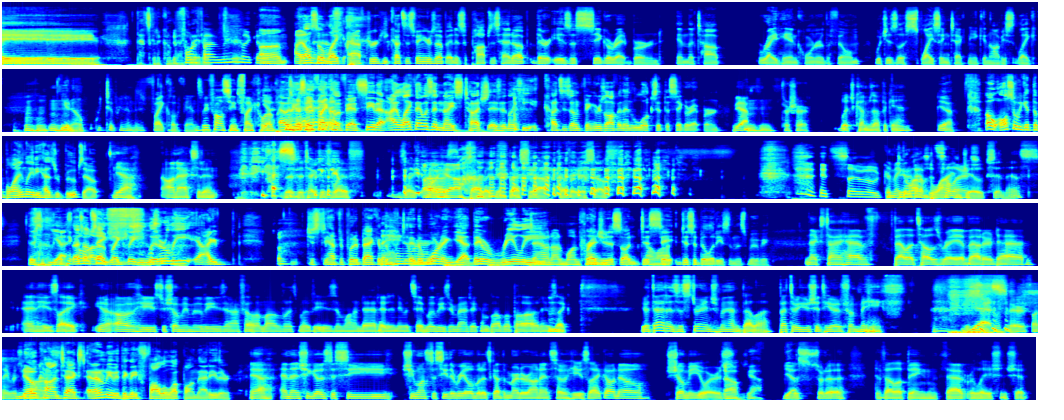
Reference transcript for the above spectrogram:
Hey. That's gonna come back Four later. or five, maybe like a, Um, I three a also like after he cuts his fingers up and his, pops his head up, there is a cigarette burn in the top right hand corner of the film, which is a splicing technique, and obviously, like Mhm. Mhm. you know, we took Fight Club fans. We've all seen Fight Club. Yeah, I was gonna say Fight Club fans see that. I like that was a nice touch, as in like he cuts his own fingers off and then looks at the cigarette burn. yeah, Mhm. for sure. which comes up again. Yeah. Oh, also we get the blind lady has her boobs out. Yeah, on accident. yes. The detective's wife is like, Oh, "Oh yeah. yeah, darling, your breasts are out. Cover yourself." It's so. They make a lot of blind jokes in this. There's yes, that's what I'm saying. of- Like they literally, I just have to put it back in They the in the warning. Yeah, they are really Down on one prejudice on dis- disabilities in this movie. Next, I have Bella tells Ray about her dad, and he's like, you know, oh, he used to show me movies, and I fell in love with movies and wanted to edit, and he would say movies are magic and blah blah blah, and he was Hmm. like, your dad is a strange man, Bella. Better you should hear it from me. Yes. very funny. Response. No context, and I don't even think they follow up on that either. Yeah, and then she goes to see. She wants to see the reel, but it's got the murder on it. So he's like, "Oh no, show me yours." Oh yeah. Just sort of developing that relationship.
